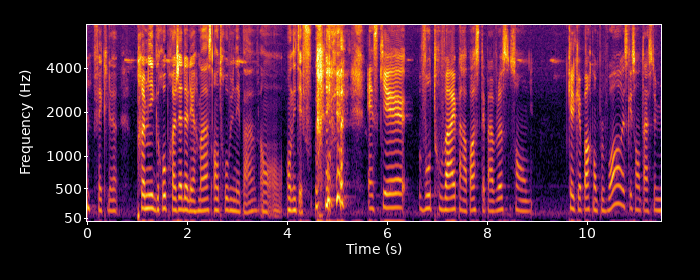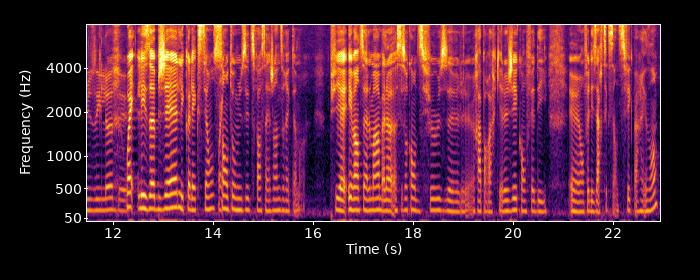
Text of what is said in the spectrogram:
Mhm. Fait que le premier gros projet de l'IRMAS, on trouve une épave. On, on- on était fous. Est-ce que vos trouvailles par rapport à cette épave-là sont quelque part qu'on peut voir? Est-ce qu'ils sont à ce musée-là de... Oui, les objets, les collections sont au musée du Fort Saint-Jean directement. Puis euh, éventuellement, ben c'est sûr qu'on diffuse euh, le rapport archéologique, on fait des, euh, on fait des articles scientifiques par exemple.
